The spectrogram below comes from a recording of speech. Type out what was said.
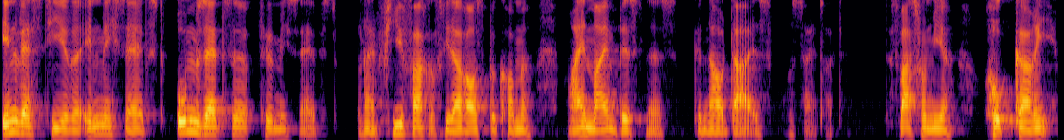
investiere in mich selbst, umsetze für mich selbst und ein Vielfaches wieder rausbekomme, weil mein Business genau da ist, wo es sein sollte. Das war's von mir. Huckari.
